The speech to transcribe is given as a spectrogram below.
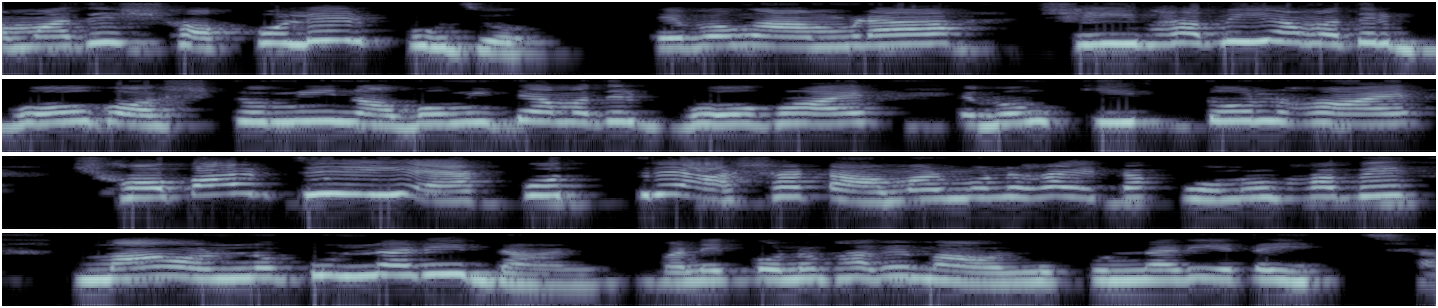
আমাদের সকলের পুজো। এবং আমরা সেইভাবেই আমাদের ভোগ, অষ্টমী, নবমীতে আমাদের ভোগ হয় এবং কীর্তন হয় সবার যে এই একত্রে আসাটা আমার মনে হয় এটা কোনোভাবে মা অন্নপূর্ণারই দান মানে কোনোভাবে মা অন্নপূর্ণারই এটা ইচ্ছা?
